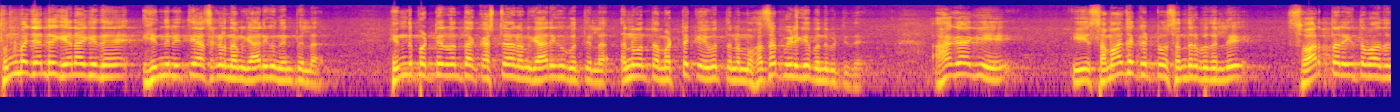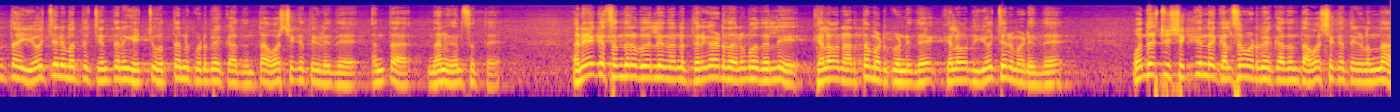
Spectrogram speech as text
ತುಂಬ ಜನರಿಗೆ ಏನಾಗಿದೆ? ಹಿಂದಿನ ಇತಿಹಾಸಗಳು ನಮ್ಗೆ ಯಾರಿಗೂ ನೆನಪಿಲ್ಲ. ಹಿಂದೆ ಪಟ್ಟಿರುವಂಥ ಕಷ್ಟ ನಮ್ಗೆ ಯಾರಿಗೂ ಗೊತ್ತಿಲ್ಲ. ಅನ್ನುವಂಥ ಮಟ್ಟಕ್ಕೆ ಇವತ್ತು ನಮ್ಮ ಹೊಸ ಪೀಳಿಗೆ ಬಂದುಬಿಟ್ಟಿದೆ. ಹಾಗಾಗಿ ಈ ಸಮಾಜ ಕಟ್ಟುವ ಸಂದರ್ಭದಲ್ಲಿ ಸ್ವಾರ್ಥರಹಿತವಾದಂಥ ಯೋಚನೆ ಮತ್ತು ಚಿಂತನೆಗೆ ಹೆಚ್ಚು ಒತ್ತನ್ನು ಕೊಡಬೇಕಾದಂಥ ಅವಶ್ಯಕತೆಗಳಿದೆ ಅಂತ ನನಗನ್ಸುತ್ತೆ. ಅನೇಕ ಸಂದರ್ಭದಲ್ಲಿ ನನ್ನ ತಿರುಗಾಟದ ಅನುಭವದಲ್ಲಿ ಕೆಲವನ್ನು ಅರ್ಥ ಮಾಡಿಕೊಂಡಿದ್ದೆ, ಕೆಲವನ್ನು ಯೋಚನೆ ಮಾಡಿದ್ದೆ. ಒಂದಷ್ಟು ಶಕ್ತಿಯಿಂದ ಕೆಲಸ ಮಾಡಬೇಕಾದಂಥ ಅವಶ್ಯಕತೆಗಳನ್ನು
